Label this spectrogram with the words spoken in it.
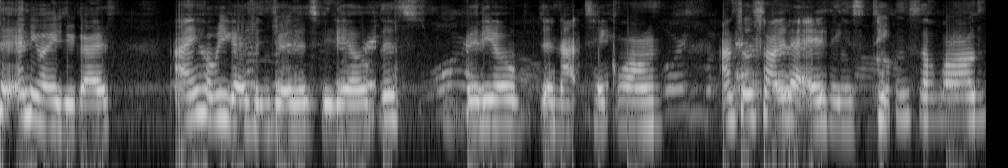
Anyways, you guys, I hope you guys enjoyed this video. This video did not take long. I'm so sorry that everything is taking so long.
